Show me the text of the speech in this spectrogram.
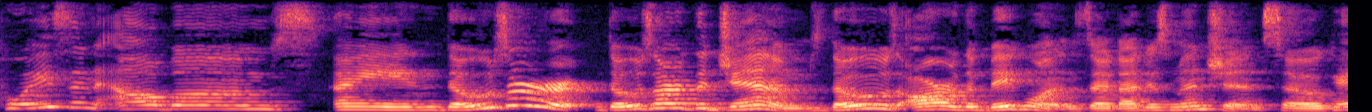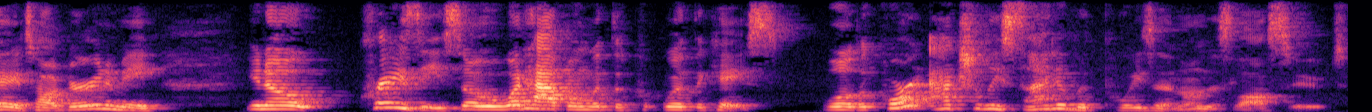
Poison albums. I mean, those are those are the gems. Those are the big ones that I just mentioned. So okay, talk dirty to me. You know, crazy. So what happened with the with the case? Well, the court actually sided with Poison on this lawsuit.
